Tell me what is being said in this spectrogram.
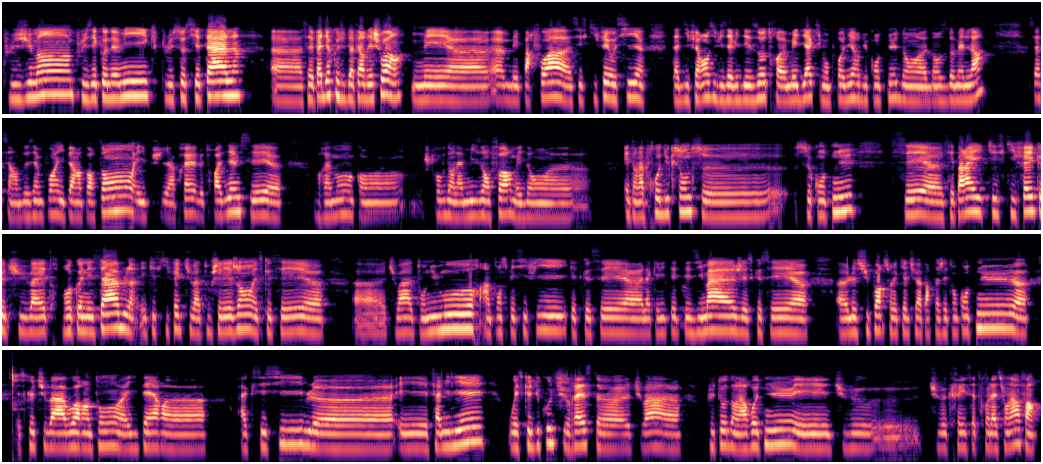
plus humain, plus économique, plus sociétal, euh, ça ne veut pas dire que tu dois faire des choix, hein, mais, euh, mais parfois, c'est ce qui fait aussi euh, ta différence vis-à-vis des autres médias qui vont produire du contenu dans, dans ce domaine-là. Ça, c'est un deuxième point hyper important. Et puis après, le troisième, c'est vraiment quand je trouve dans la mise en forme et dans, et dans la production de ce, contenu, c'est c'est pareil. Qu'est-ce qui fait que tu vas être reconnaissable et qu'est-ce qui fait que tu vas toucher les gens? Est-ce que c'est euh, tu vois, ton humour, un ton spécifique, est-ce que c'est euh, la qualité de tes images, est-ce que c'est euh, le support sur lequel tu vas partager ton contenu, est-ce que tu vas avoir un ton hyper accessible et familier, ou est-ce que du coup tu restes, tu vois, plutôt dans la retenue et tu veux, tu veux créer cette relation-là? Enfin,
